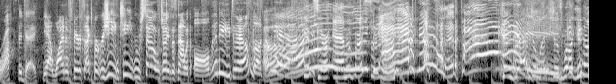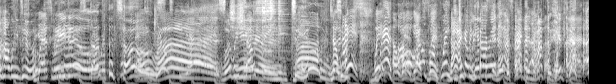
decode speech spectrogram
rock the day. Yeah, wine and spirits expert Regine T. Rousseau joins us now with all the details. Welcome Oh, in. It's your anniversary. I know, let's party! Congratulations. Well, you know how we do. Yes, we do. Start with the toast. All right. Yes. What we Cheers. toasting? To Uh, you. No, Tonight- with, with. With. Oh, Oh, with, yes, I was like, wait, no, did I you know we're forget toasting already? us. I did not forget that.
